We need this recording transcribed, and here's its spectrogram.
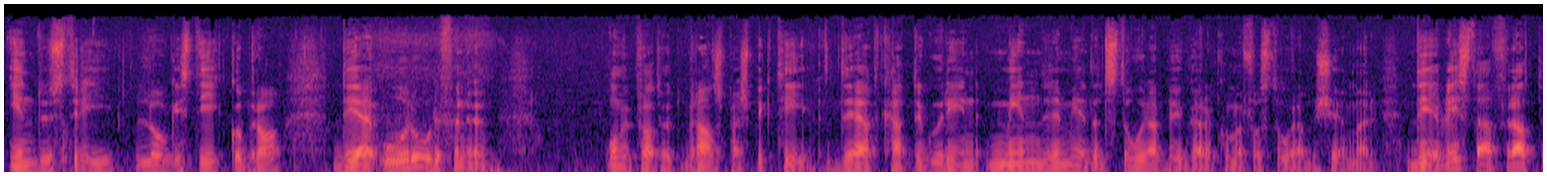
industri, logistik går bra. Det jag är orolig för nu om vi pratar ur ett branschperspektiv, det är att kategorin mindre medelstora byggare kommer få stora bekymmer. Delvis därför att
